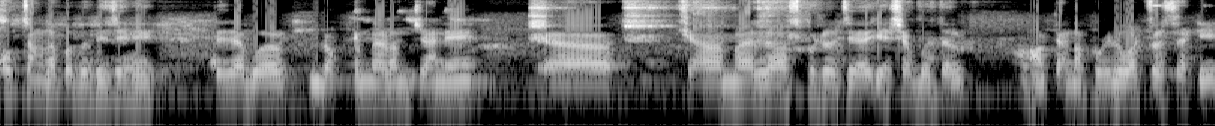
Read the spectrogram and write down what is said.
खूप चांगल्या पद्धतीचे आहे. त्याच्याबरोबर डॉक्टर मॅडमच्या आणि अं, हॉस्पिटलच्या यशाबद्दल त्यांना पुढील वाटचालीसाठी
